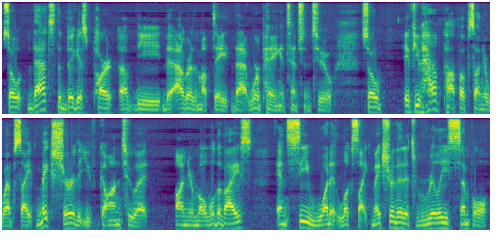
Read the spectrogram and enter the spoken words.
So that's the biggest part of the the algorithm update that we're paying attention to. So if you have pop ups on your website, make sure that you've gone to it on your mobile device and see what it looks like. Make sure that it's really simple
